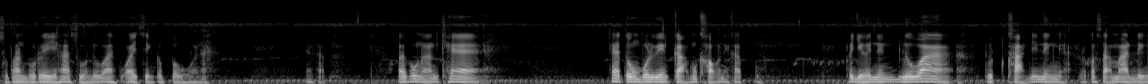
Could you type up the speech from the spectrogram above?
สุพรรณบุรี50หรือว่าอ้อยสิงคโปร์นะนะครับอ้อยพวกนั้นแค่แค่ตรงบริเวณกาบของเขาเนี่ยครับเพเยอะนึงหรือว่า หลุดขาดนิดนึงเนี่ยเราก็สามารถดึง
